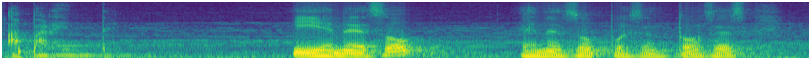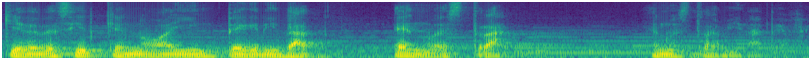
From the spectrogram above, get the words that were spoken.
aparente. Y en eso, en eso, pues entonces quiere decir que no hay integridad en nuestra, en nuestra vida de fe.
